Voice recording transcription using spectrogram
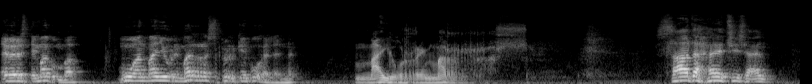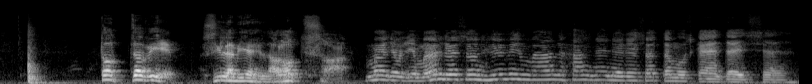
Everesti Magumba. Muuan majuri Marras pyrkii puhelenne. Majuri Marras. Saata hänet sisään. Totta vie, sillä miehellä on otsaa. Majori Marjas on hyvin vanhainen edesottamuskäänteissään.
